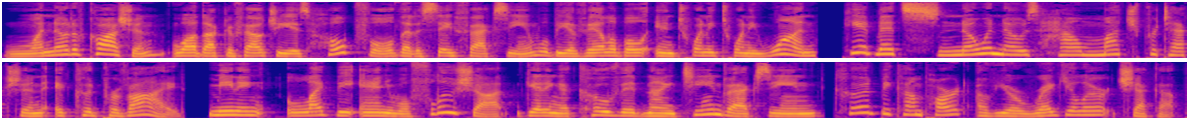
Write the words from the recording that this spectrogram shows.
One note of caution while Dr. Fauci is hopeful that a safe vaccine will be available in 2021, he admits no one knows how much protection it could provide, meaning, like the annual flu shot, getting a COVID 19 vaccine could become part of your regular checkup.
